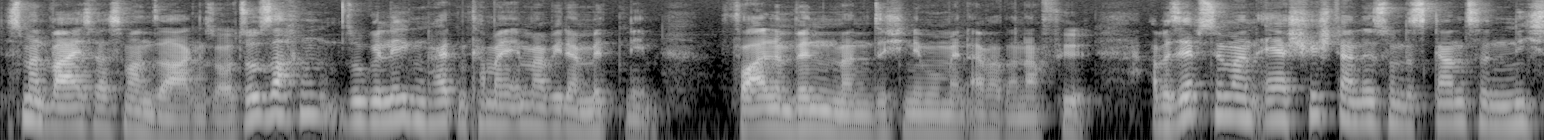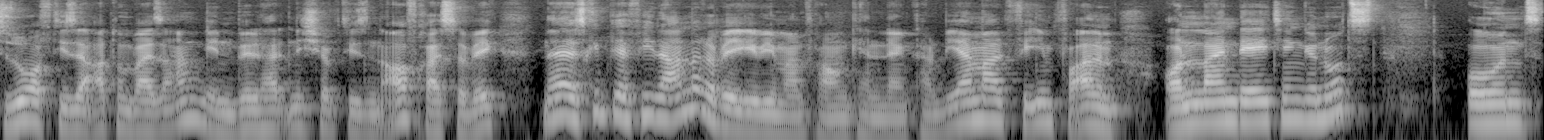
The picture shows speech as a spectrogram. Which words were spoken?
dass man weiß, was man sagen soll. So Sachen, so Gelegenheiten kann man immer wieder mitnehmen. Vor allem, wenn man sich in dem Moment einfach danach fühlt. Aber selbst wenn man eher schüchtern ist und das Ganze nicht so auf diese Art und Weise angehen will, halt nicht auf diesen Aufreißerweg, naja, es gibt ja viele andere Wege, wie man Frauen kennenlernen kann. Wir haben halt für ihn vor allem Online-Dating genutzt und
